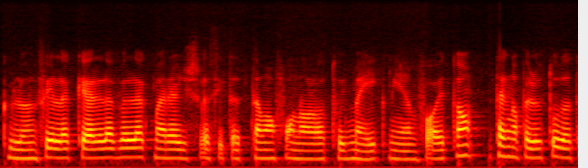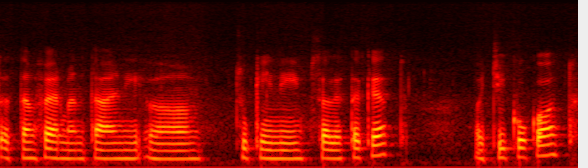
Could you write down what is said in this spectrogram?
különféle kellevelek, már el is veszítettem a fonalat, hogy melyik milyen fajta. Tegnap előtt oda tettem fermentálni uh, cukini szeleteket, vagy csíkokat,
